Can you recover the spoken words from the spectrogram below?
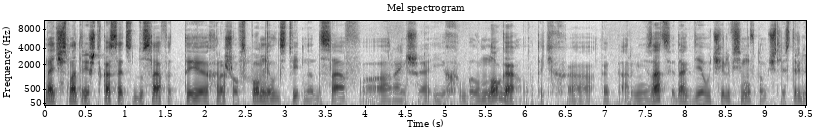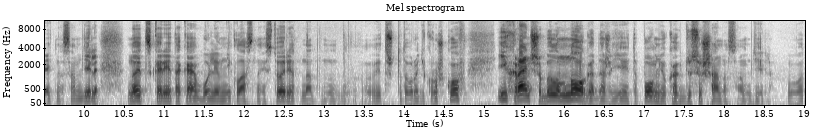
Значит, смотри, что касается ДУСАФ, это ты хорошо вспомнил. Действительно, ДУСАФ э, раньше их было много, вот этих э, организаций, да, где учили всему, в том числе стрелять на самом деле. Но это скорее такая более внеклассная история. Надо, это что-то вроде кружков. Их раньше было много, даже я это помню, как ДЮСШ на самом деле. Вот.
